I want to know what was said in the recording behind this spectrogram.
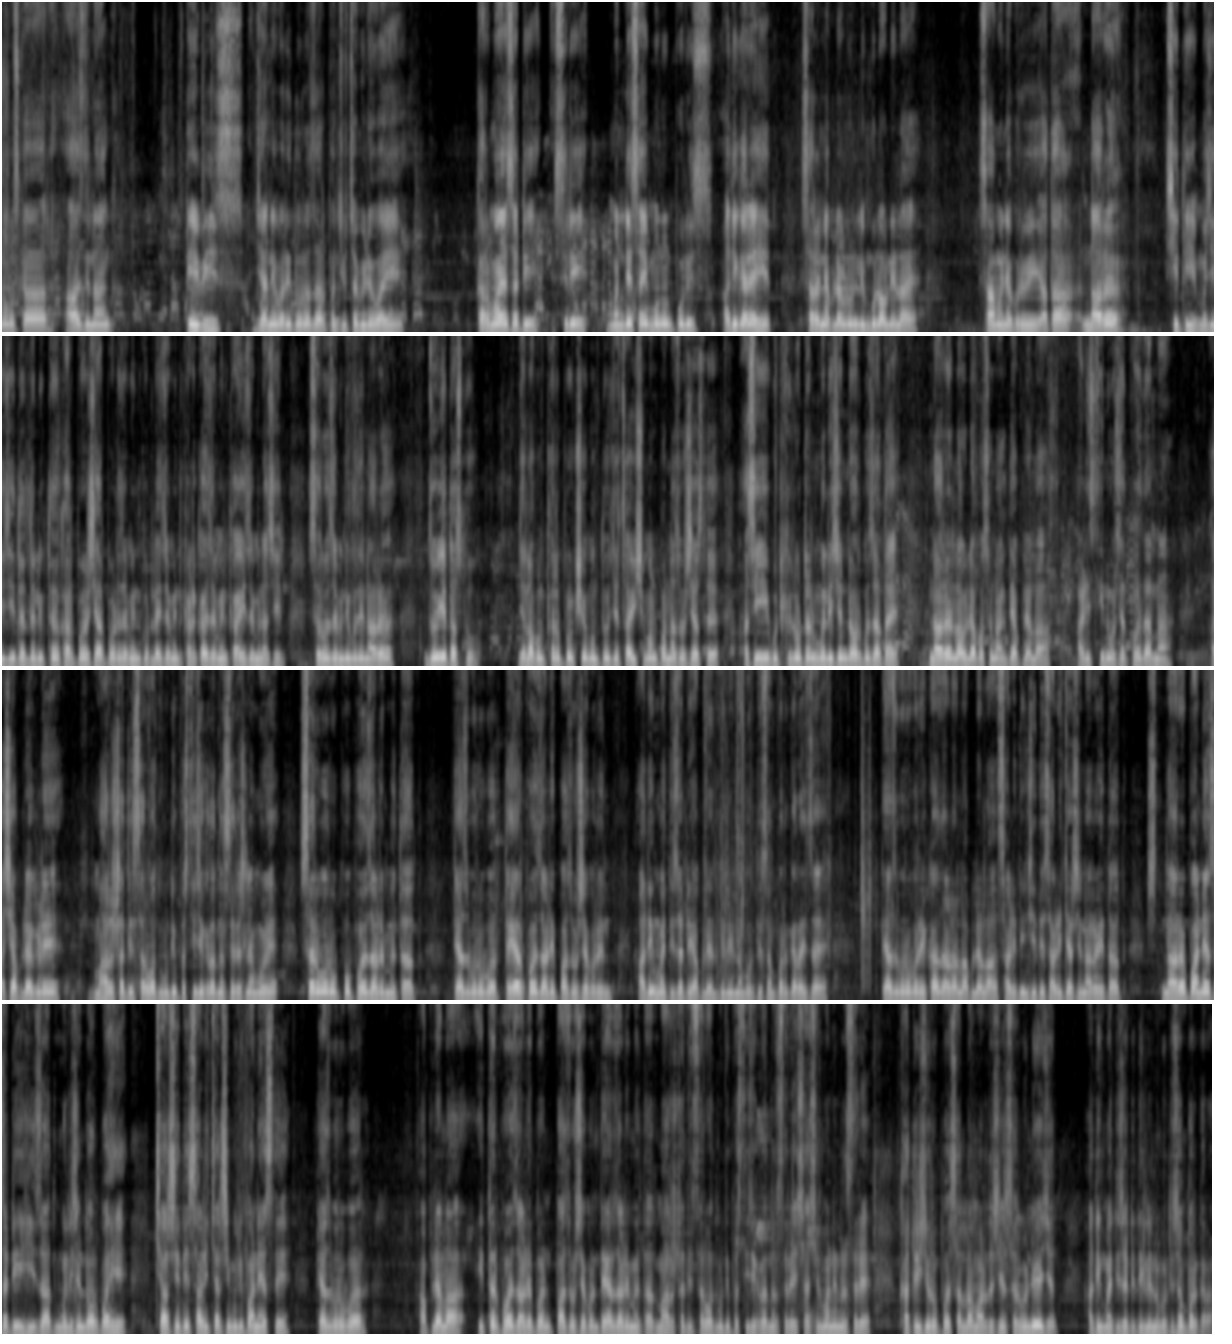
नमस्कार आज दिनांक तेवीस जानेवारी दोन हजार पंचवीसचा व्हिडिओ आहे. करमायासाठी श्री मंडेसाहेब म्हणून पोलीस अधिकारी आहेत. सरांनी आपल्याकडून लिंबू लावलेला आहे. सहा महिन्यापूर्वी. आता नारळ शेती म्हणजे जी दलदलयुक्त खारपड शारपड जमीन कुठल्याही जमीन खडकाळ जमीन काळी जमीन असेल सर्व जमिनीमध्ये नारळ जो येत असतो ज्याला आपण कर्पवृक्ष म्हणतो ज्याचं आयुष्यमान पन्नास वर्ष असतं अशी ही बुटकी लोटन मलेशियन डॉर्प जात आहे. नारळ लावल्यापासून अगदी आपल्याला अडीच तीन वर्षात फळधारणा अशी आपल्याकडे महाराष्ट्रातील सर्वात मोठी पस्तीस एकरात नर्सरी असल्यामुळे सर्व रोपं फळझाडं मिळतात. त्याचबरोबर तयार फळझाडे पाच वर्षापर्यंत अधिक माहितीसाठी आपल्याला दिलेल्या नंबरवरती संपर्क करायचा आहे. त्याचबरोबर एका झाडाला आपल्याला साडेतीनशे ते साडेचारशे नारळ येतात. नारळ पाण्यासाठी ही जात मलेशियन डॉर्प आहे. चारशे ते साडेचारशे मिली पाणी असते. त्याचबरोबर आपल्याला इतर फळ झाडे पण पाच वर्षापर्यंत तयार झाडे मिळतात. महाराष्ट्रातील सर्वात मोठी पस्तीस एकरात नर्सरी आहे शासनमान्य नर्सरी आहे. खात्रीची रोपं सल्ला मार्गदर्शन सर्व नियोजन. अधिक माहितीसाठी दिलेल्या नंबरवरती संपर्क करा.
